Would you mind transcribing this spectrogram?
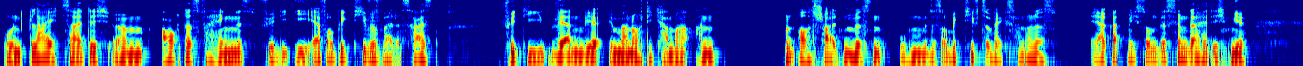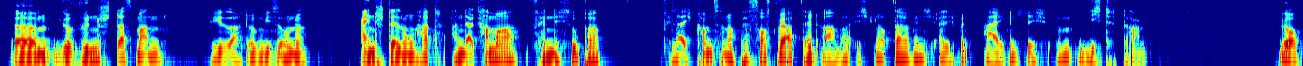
und gleichzeitig ähm, auch das Verhängnis für die EF-Objektive, weil das heißt, für die werden wir immer noch die Kamera an und ausschalten müssen, um das Objektiv zu wechseln. Und das ärgert mich so ein bisschen. Da hätte ich mir ähm, gewünscht, dass man, wie gesagt, irgendwie so eine Einstellung hat an der Kamera. Fände ich super. Vielleicht kommt es ja noch per Software-Update, aber ich glaube da, wenn ich ehrlich bin, eigentlich ähm, nicht dran. Ja,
